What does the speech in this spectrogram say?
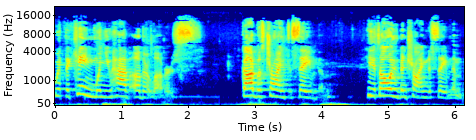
with the king, when you have other lovers. God was trying to save them. He's always been trying to save them.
